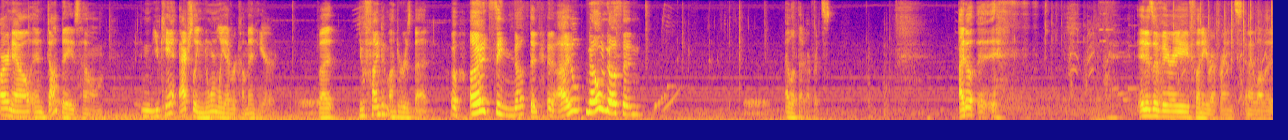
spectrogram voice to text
are now in Dampé's home. You can't actually normally ever come in here, but you'll find him under his bed. Oh, I ain't seen nothing, and I don't know nothing. I love that reference. I don't. eh, it is a very funny reference, and I love it.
